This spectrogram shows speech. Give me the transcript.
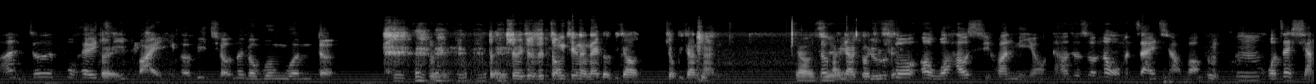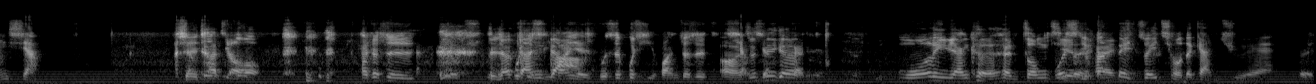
啊，你就是不黑即白，你何必求那个温温的？对，所以就是中间的那个比较就比较难。了解。比如说哦，我好喜欢你哦，然后就说那我们在一起好不好？嗯嗯，我再想想。所以他就他就是 比较尴尬，也不是不喜欢，就是啊，就是一个模棱两可，很中间。我喜欢被追求的感觉。对，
